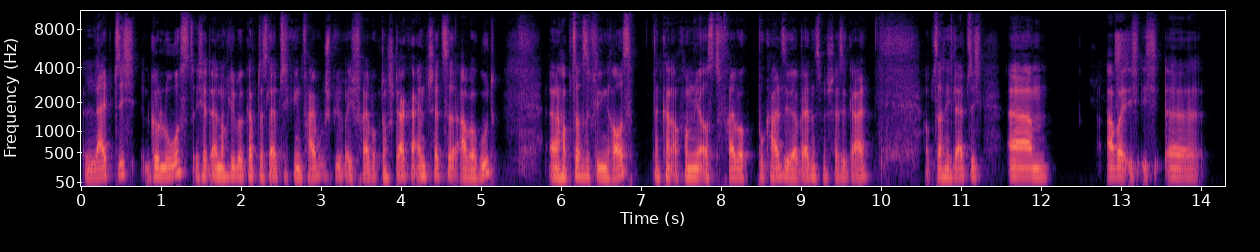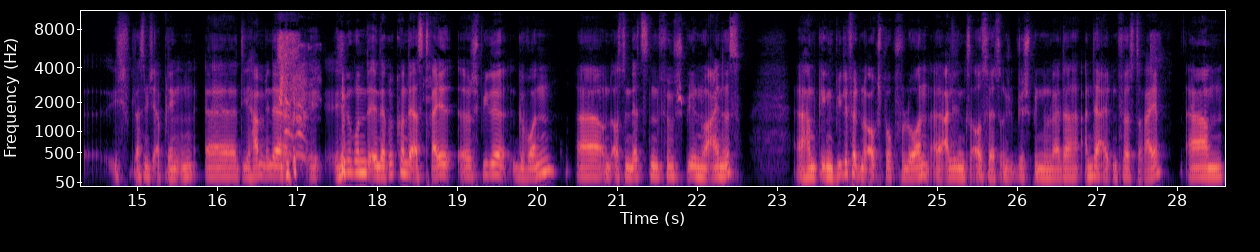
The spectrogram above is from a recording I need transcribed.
Leipzig gelost. Ich hätte ja noch lieber gehabt, dass Leipzig gegen Freiburg spielt, weil ich Freiburg noch stärker einschätze, aber gut. Äh, Hauptsache, sie fliegen raus. Dann kann auch von mir aus Freiburg Pokalsieger werden, ist mir scheißegal. Hauptsache nicht Leipzig. Ähm, aber ich, ich, äh, ich lasse mich ablenken. Äh, die haben in der Hinrunde, in der Rückrunde erst drei äh, Spiele gewonnen äh, und aus den letzten fünf Spielen nur eines. Äh, haben gegen Bielefeld und Augsburg verloren, äh, allerdings auswärts und wir spielen nun leider an der alten Försterei. Ähm,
